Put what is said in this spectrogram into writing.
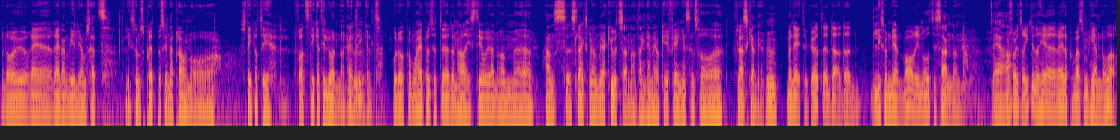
Men då har ju re, redan William sett liksom sprätt på sina planer och sticker till för att sticka till London helt Mm. enkelt. Och då kommer helt plötsligt eh, den här historien om eh, hans eh, slagsmål med Yakuzan att han kan åka i fängelset för eh, flaskan ju. Mm. Men det tycker jag att det, där, där, liksom den bara rinner ut i sanden. Man Ja. får ju inte riktigt reda på vad som händer där.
